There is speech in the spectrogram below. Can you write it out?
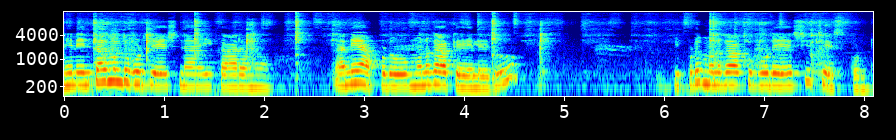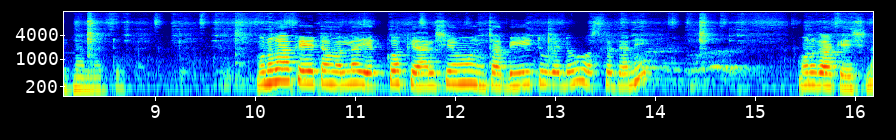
నేను ఇంతకుముందు కూడా చేసిన ఈ కారము కానీ అప్పుడు మునగాకు వేయలేదు. ఇప్పుడు మునగాకు కూడా వేసి చేసుకుంటున్నాను అన్నట్టు. మునగాకు వేయటం వల్ల ఎక్కువ కాల్షియం ఇంకా బీ ట్వెల్వ్ వస్తుందని మునగాకు వేసిన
